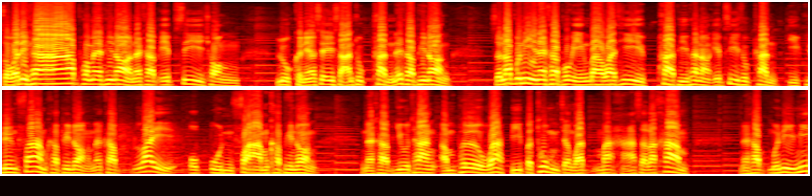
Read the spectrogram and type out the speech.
สวัสดีครับพ่อแม่พี่น้องนะครับ FC ช่องลูกขนเหนียวเสียงอีสานทุกท่านนะครับพี่น้องสำหรับวันนี้นะครับผมเองบาวว่าที่พาพี่พี่น้อง FC ทุกท่านอีกหนึ่งฟาร์มครับพี่น้องนะครับไล่อบอุ่นฟาร์มครับพี่น้องนะครับอยู่ทางอำเภอว่าปีปทุมจังหวัดมหาสารคามนะครับมื้อนี้มี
